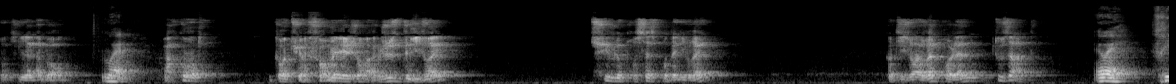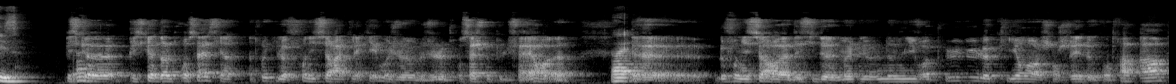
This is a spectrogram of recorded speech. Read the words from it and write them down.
donc ils l'abordent. Ouais. Par contre, quand tu as formé les gens à juste délivrer, suivre le process pour délivrer, quand ils ont un vrai problème, tout s'arrête. Et ouais, freeze. Puisque, puisque dans le process, il y a un truc, le fournisseur a claqué, moi je, le process, je peux plus le faire. Euh, ouais. euh, le fournisseur décide de ne me livre plus, le client a changé de contrat, ah,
